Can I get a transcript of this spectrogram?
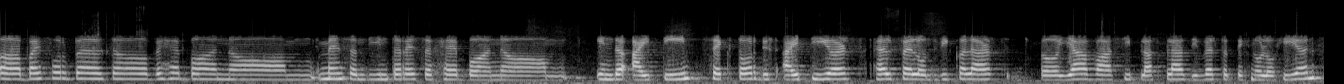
Uh, bijvoorbeeld, uh, we hebben um, mensen die interesse hebben um, in de IT-sector, dus IT'ers, heel ontwikkelaars, uh, Java, C++, diverse technologieën.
